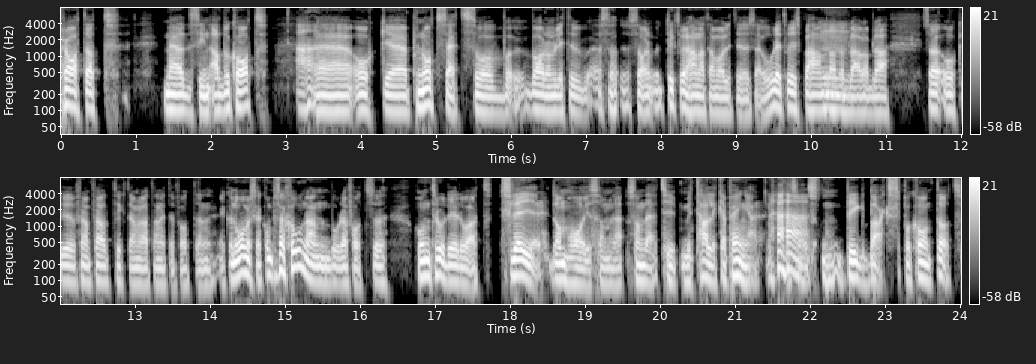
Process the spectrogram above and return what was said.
pratat med sin advokat. Eh, och eh, på något sätt så var de lite, så, så, tyckte väl han att han var lite så här, orättvist behandlad Mm. och bla bla bla. Så, och eh, framförallt tyckte han att han inte fått den ekonomiska kompensation han borde ha fått. Så hon trodde ju då att Slayer, de har ju som, som där typ Metallica-pengar. alltså, big bucks på kontot.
